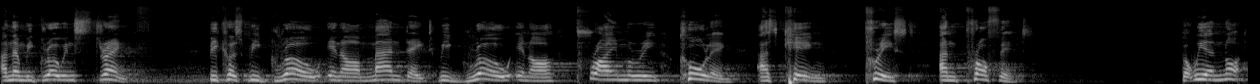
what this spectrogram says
and then we grow in strength because we grow in our mandate, we grow in our primary calling as king, priest, and prophet. But we are not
